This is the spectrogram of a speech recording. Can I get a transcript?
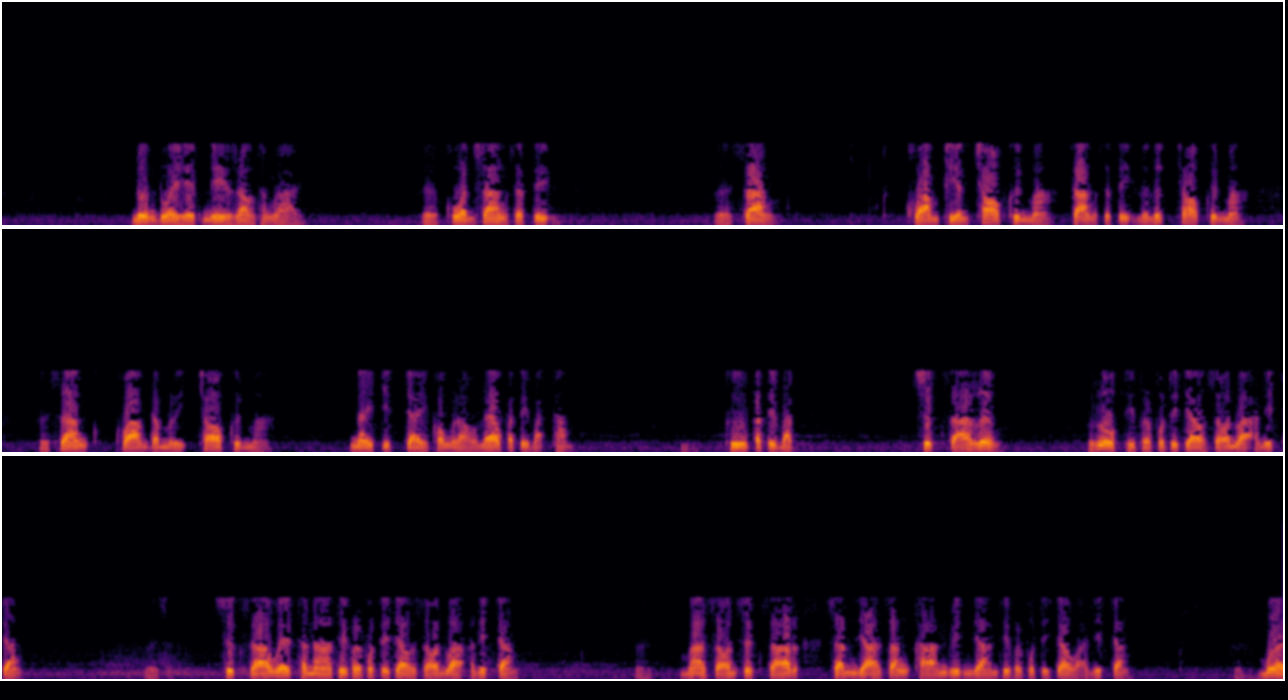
เนื่องด้วยเหตุนี้เราทั้งหลาย ควรสร้างสติ สร้างความเพียรชอบขึ้นมา สร้างสติระลึกชอบขึ้นมา สร้าง ความดำริชอบขึ้นมา ในจิตใจของเราแล้วปฏิบัติธรรม คือปฏิบัติ ศึกษาเรื่อง รูปที่พระพุทธเจ้าสอนว่าอนิจจัง ศึกษาเวทนาที่พระพุทธเจ้าสอนว่าอนิจจัง มาสอนศึกษาสัญญาสังขารวิญญาณที่พระพุทธเจ้าอนิจจัง เมื่อ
